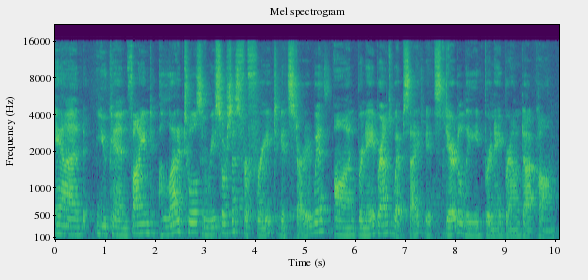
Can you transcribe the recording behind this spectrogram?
And you can find a lot of tools and resources for free to get started with on Brene Brown's website. It's dare to lead brenebrown.com,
